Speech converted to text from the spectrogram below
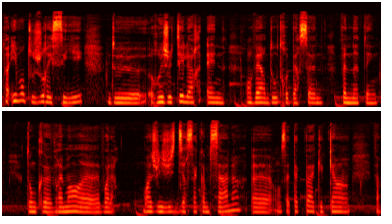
enfin ils vont toujours essayer de rejeter leur haine envers d'autres personnes, enfin nothing. Donc vraiment voilà. Moi, je vais juste dire ça comme ça, là. Euh, on s'attaque pas à quelqu'un. Enfin,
